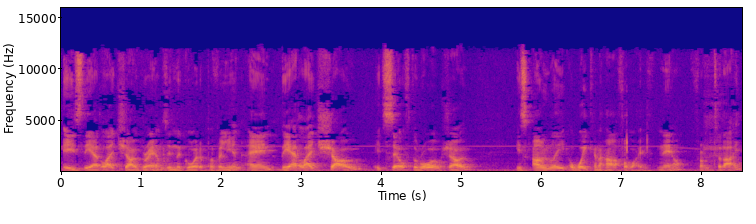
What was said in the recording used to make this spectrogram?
is the Adelaide Showgrounds in the Goyder Pavilion, and the Adelaide Show itself, the Royal Show, is only a week and a half away now from today,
